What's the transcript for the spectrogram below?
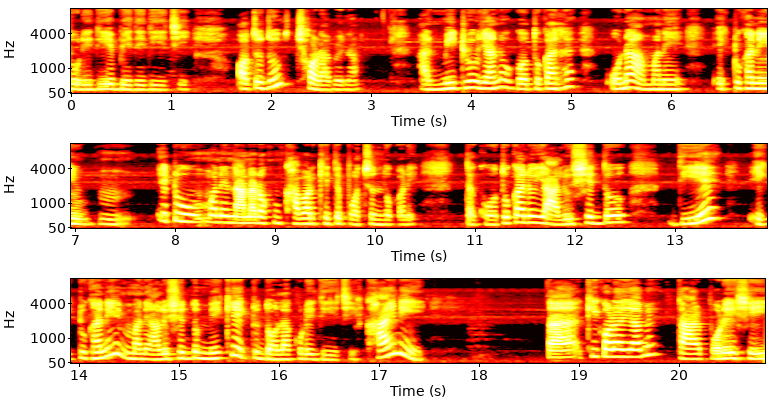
দড়ি দিয়ে বেঁধে দিয়েছি। অত দূর ছড়াবে না। আর মিঠু জানো গতকাল ও না মানে একটুখানি একটু মানে নানা রকম খাবার খেতে পছন্দ করে। তা গতকাল ওই আলু সেদ্ধ দিয়ে একটুখানি মানে আলু সেদ্ধ মেখে একটু দলা করে দিয়েছি। খায়নি তা কি করা যাবে? তারপরে সেই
